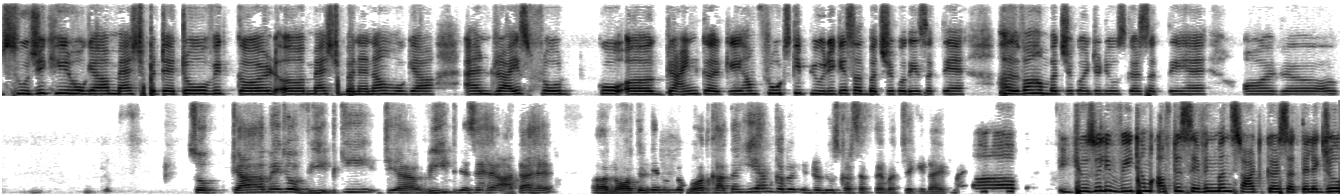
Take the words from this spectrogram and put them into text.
सूजी खीर हो गया mashed potato with curd mashed banana हो गया एंड राइस फ्लोर को ग्राइंड uh, करके हम फ्रूट्स की प्यूरी के साथ बच्चे को दे सकते हैं। हलवा हम बच्चे को इंट्रोड्यूस कर सकते हैं और सो uh, so, क्या हमें जो वीट की वीट जैसे है आटा है नॉर्थ इंडिया में हम लोग बहुत खाते हैं ये हम कभी इंट्रोड्यूस कर सकते हैं बच्चे की डाइट में? uh, यूजुअली वीट हम आफ्टर सेवन मंथ स्टार्ट कर सकते हैं। लाइक जो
